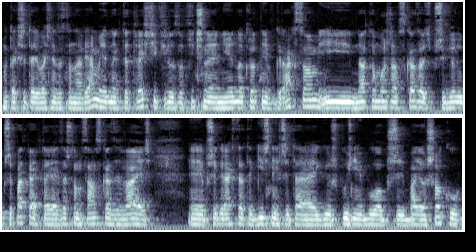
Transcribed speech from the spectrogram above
Bo tak się tutaj właśnie zastanawiamy, jednak te treści filozoficzne niejednokrotnie w grach są i na to można wskazać przy wielu przypadkach, tak jak zresztą sam wskazywałeś e, przy grach strategicznych, czy tak jak już później było przy Bioshocku.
